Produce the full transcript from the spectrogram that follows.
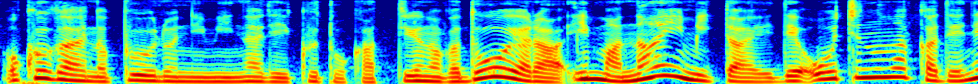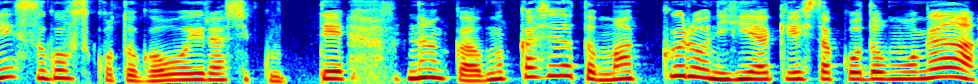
屋外のプールにみんなで行くとかっていうのがどうやら今ないみたいでお家の中でね過ごすことが多いらしくって。なんか昔だと真っ黒に日焼けした子供が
